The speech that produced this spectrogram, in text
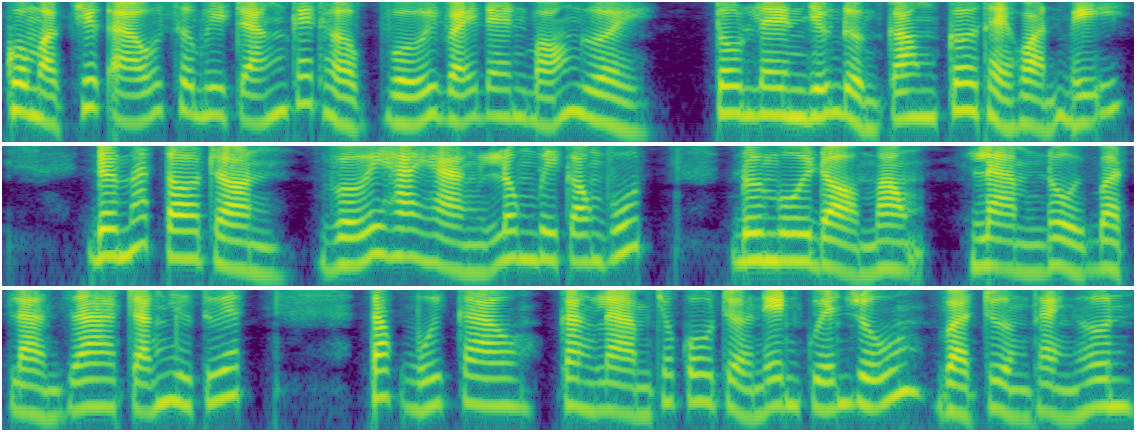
Cô mặc chiếc áo sơ mi trắng kết hợp với váy đen bó người, tôn lên những đường cong cơ thể hoàn mỹ. Đôi mắt to tròn với hai hàng lông mi cong vút, đôi môi đỏ mọng làm nổi bật làn da trắng như tuyết. Tóc búi cao càng làm cho cô trở nên quyến rũ và trưởng thành hơn.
